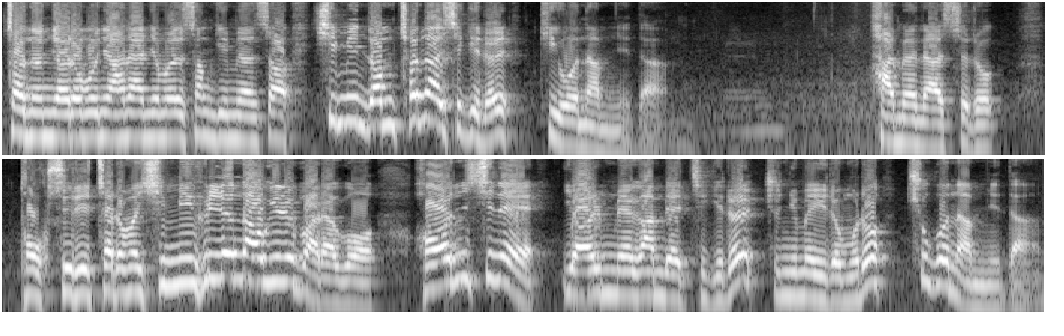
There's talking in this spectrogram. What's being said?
저는 여러분이 하나님을 섬기면서 힘이 넘쳐나시기를 기원합니다. 하면 할수록 독수리처럼 힘이 흘러나오기를 바라고 헌신의 열매가 맺히기를 주님의 이름으로 축원합니다.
